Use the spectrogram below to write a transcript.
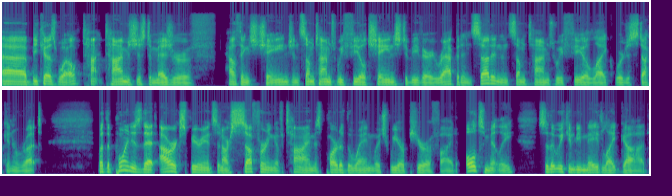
uh, because well, t- time is just a measure of how things change. And sometimes we feel change to be very rapid and sudden, and sometimes we feel like we're just stuck in a rut. But the point is that our experience and our suffering of time is part of the way in which we are purified, ultimately, so that we can be made like God.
